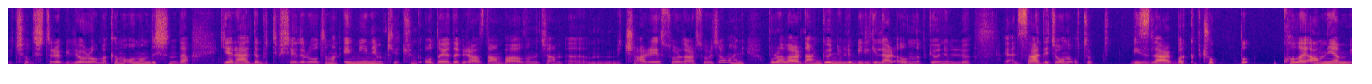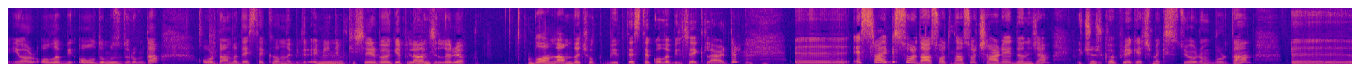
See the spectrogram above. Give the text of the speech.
e, çalıştırabiliyor olmak ama onun dışında yerelde bu tip şeyler olduğu zaman eminim ki çünkü odaya da birazdan bağlanacağım e, çağrıya sorular soracağım hani buralardan gönüllü bilgiler alınıp gönüllü yani sadece onu oturup bizler bakıp çok kolay anlayamıyor olabi- olduğumuz durumda oradan da destek alınabilir. Eminim ki şehir bölge plancıları bu anlamda çok büyük destek olabileceklerdir. Ee, Esra'ya bir soru daha sorduktan sonra Çağrı'ya döneceğim. Üçüncü köprüye geçmek istiyorum buradan. Ee,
